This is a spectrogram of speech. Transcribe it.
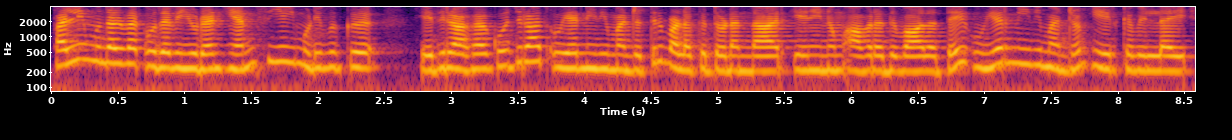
பள்ளி முதல்வர் உதவியுடன் எம்சிஐ முடிவுக்கு எதிராக குஜராத் உயர்நீதிமன்றத்தில் வழக்கு தொடர்ந்தார். எனினும் அவரது வாதத்தை உயர்நீதிமன்றம் ஏற்கவில்லை.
